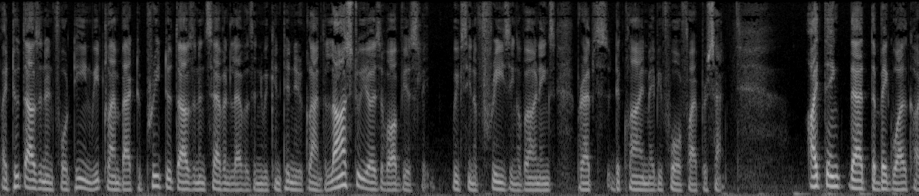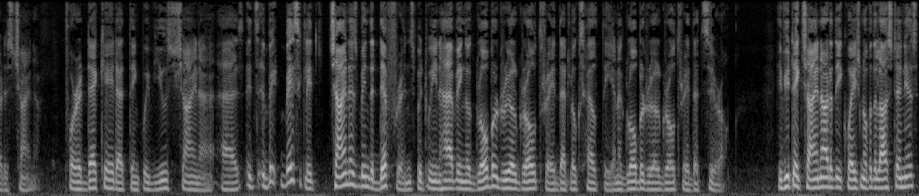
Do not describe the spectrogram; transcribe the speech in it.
By 2014, we'd climbed back to pre-2007 levels, and we continue to climb. The last two years have obviously we've seen a freezing of earnings, perhaps decline maybe four or five percent. I think that the big wild card is China for a decade, I think we've used China as it's basically China's been the difference between having a global real growth rate that looks healthy and a global real growth rate that's zero. If you take China out of the equation over the last 10 years,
